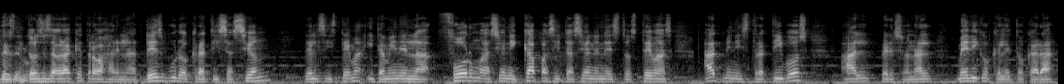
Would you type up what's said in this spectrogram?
entonces habrá que trabajar en la desburocratización del sistema y también en la formación y capacitación en estos temas administrativos al personal médico que le tocará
